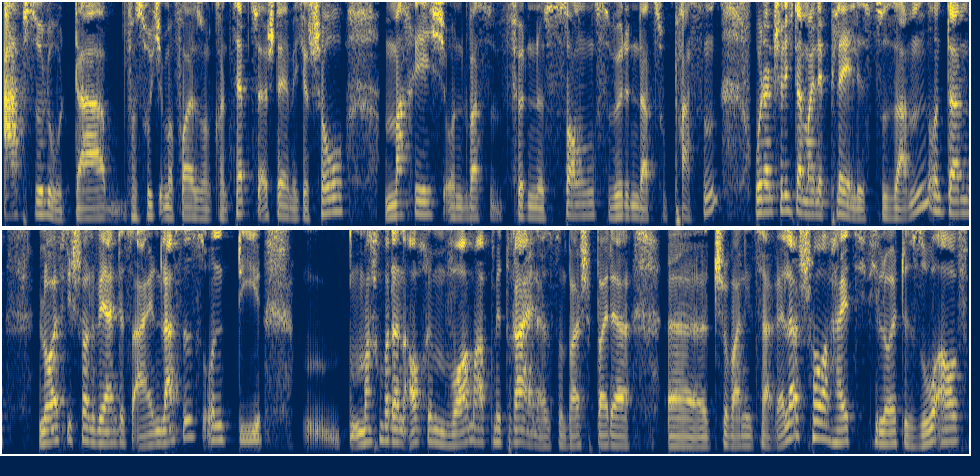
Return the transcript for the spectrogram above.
Absolut. Da versuche ich immer vorher so ein Konzept zu erstellen, welche Show mache ich und was für eine Songs würden dazu passen. Und dann stelle ich da meine Playlist zusammen und dann läuft die schon während des Einlasses und die machen wir dann auch im Warm-up mit rein. Also zum Beispiel bei der äh, Giovanni Zarella Show heizt sich die Leute so auf,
